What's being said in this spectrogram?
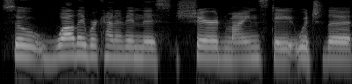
So while they were kind of in this shared mind state, which the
